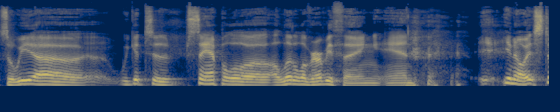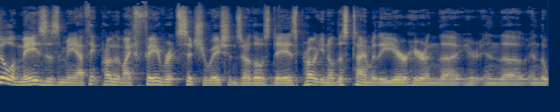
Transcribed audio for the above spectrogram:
so we uh we get to sample a, a little of everything, and it- you know, it still amazes me. I think probably my favorite situations are those days. Probably you know this time of the year here in the here in the in the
